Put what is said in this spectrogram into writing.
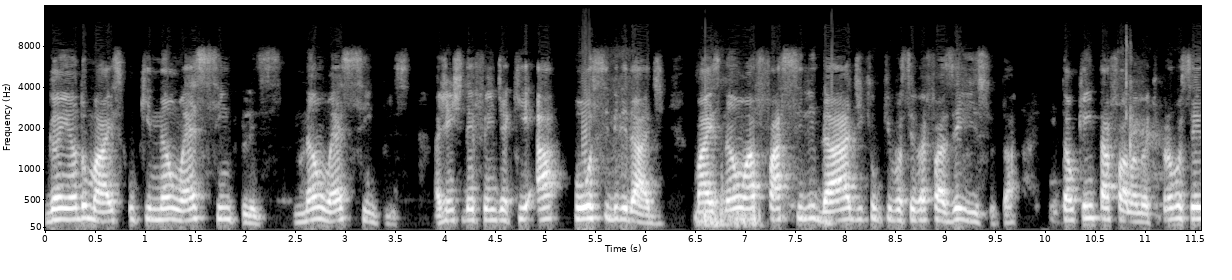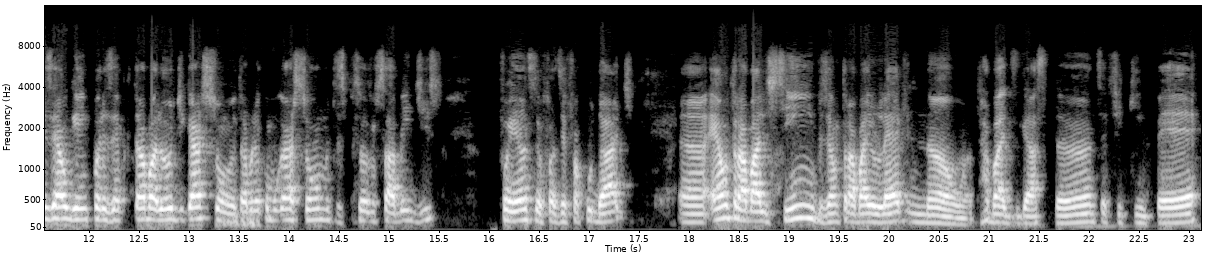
ganhando mais, o que não é simples. Não é simples. A gente defende aqui a possibilidade, mas não a facilidade que o que você vai fazer isso, tá? Então, quem está falando aqui para vocês é alguém, por exemplo, que trabalhou de garçom. Eu trabalhei como garçom, muitas pessoas não sabem disso. Foi antes de eu fazer faculdade. Uh, é um trabalho simples, é um trabalho leve? Não, é um trabalho desgastante, você fica em pé,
